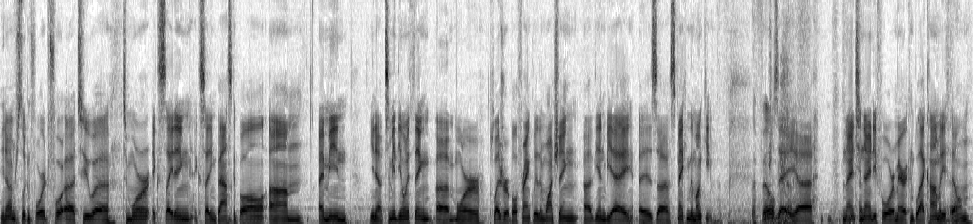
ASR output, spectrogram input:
you know, I'm just looking forward for uh, to uh, to more exciting, exciting basketball. Um, I mean, you know, to me, the only thing uh, more pleasurable, frankly, than watching uh, the NBA is uh, spanking the monkey The film which is a yeah. uh, 1994 American black comedy film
